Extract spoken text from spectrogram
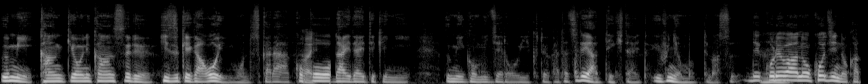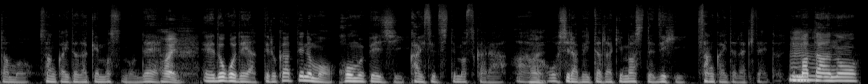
海環境に関する日付が多いもんですからここを大々的に海ごみゼロウィークという形でやっていきたいというふうに思ってます。でこれはあの個人の方も参加いただけますので、はい。えーどこでやってるかっていうのもホームページ開設してますから、あーはい。お調べいただきましてぜひ参加いただきたいと、うん。またあの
